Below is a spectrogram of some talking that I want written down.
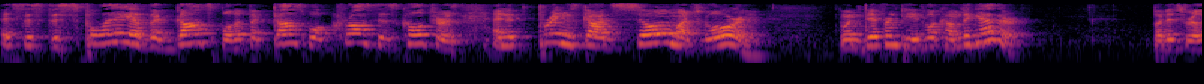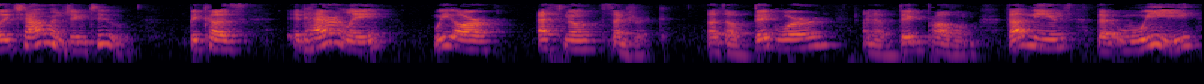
it's this display of the gospel that the gospel crosses cultures and it brings God so much glory when different people come together but it's really challenging too, because inherently we are ethnocentric. That's a big word and a big problem. That means that we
